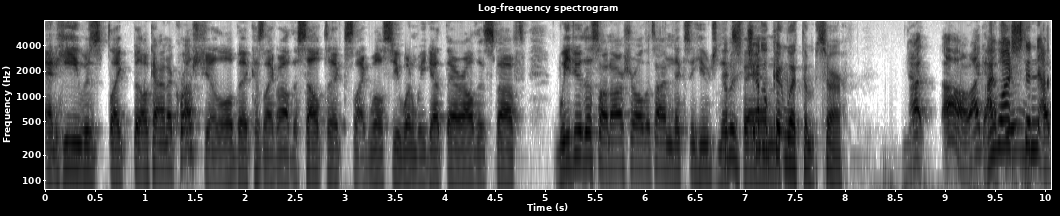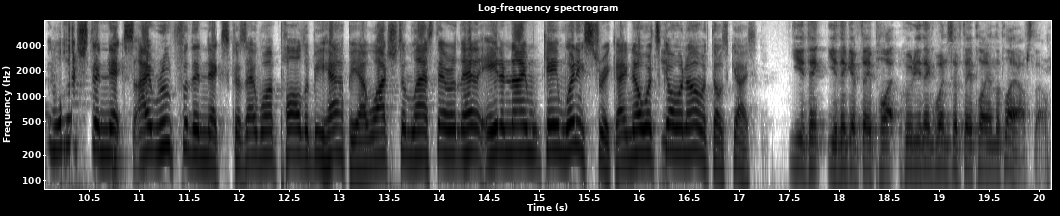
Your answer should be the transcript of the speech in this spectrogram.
and he was like bill kind of crushed you a little bit because like oh the celtics like we'll see when we get there all this stuff we do this on our show all the time nick's a huge I knicks was fan joking with them, sir. I, oh i got I watched you. the I- I watched the Knicks. I root for the Knicks because I want Paul to be happy. I watched them last. They were they had an eight or nine game winning streak. I know what's You- going on with those guys. you think you think if they play who do you think wins if they play in the playoffs though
